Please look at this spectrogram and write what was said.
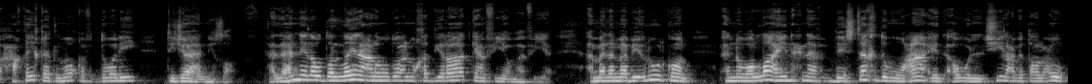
حقيقة الموقف الدولي تجاه النظام. هلا هن لو ضلينا على موضوع المخدرات كان فيها وما فيها، أما لما بيقولوا لكم إنه والله نحن بده يستخدموا عائد أو الشيء اللي عم يطالعوه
